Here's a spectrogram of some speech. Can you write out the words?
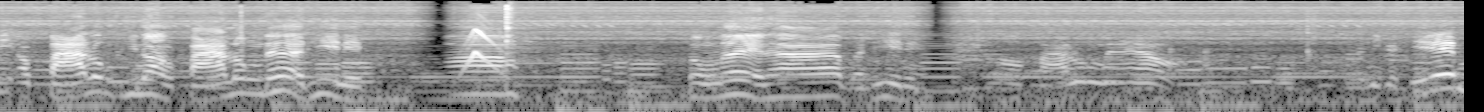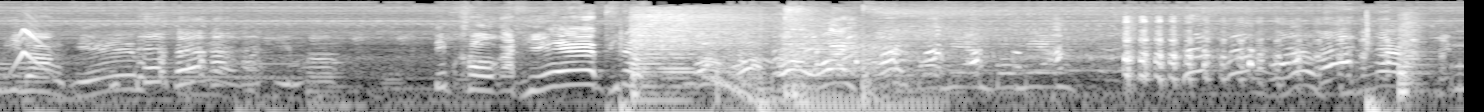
นี่เอาปลาลงพี่น้องปลาลงเด้อที่นี่อ่าลงเลยครับอันที่นี่เอาปลาลงแล้วอันนี้กระเทียมพี่น้องเทียมมกระเทีมเอาติบเข่ากระเทียมพี่น้องโอ้โหโอ้โหโอ้ยโบเมียนบ่เมียนกินแล้วกิน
